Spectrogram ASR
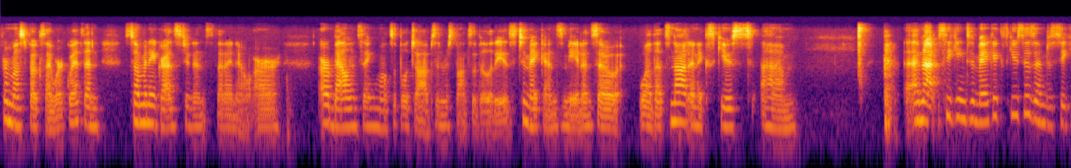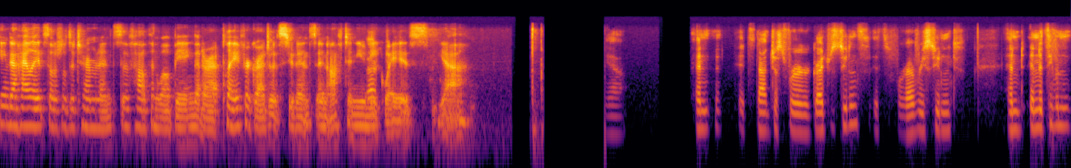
for most folks I work with. And so many grad students that I know are are balancing multiple jobs and responsibilities to make ends meet. And so while that's not an excuse. Um, I'm not seeking to make excuses. I'm just seeking to highlight social determinants of health and well-being that are at play for graduate students in often unique ways. Yeah. Yeah. And it's not just for graduate students, it's for every student. And and it's even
